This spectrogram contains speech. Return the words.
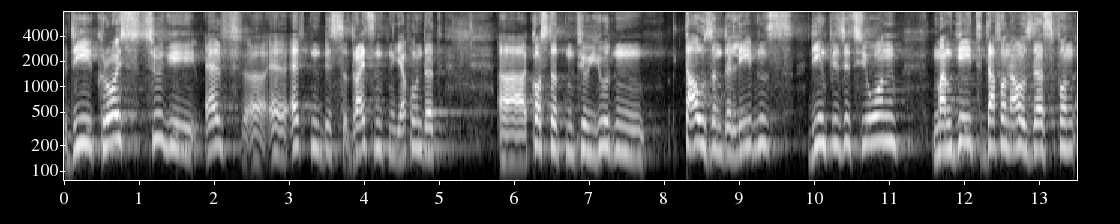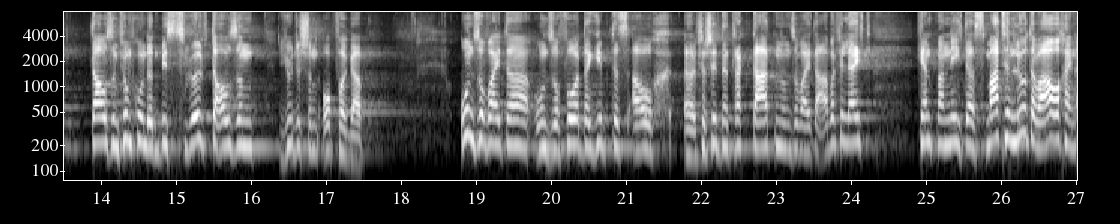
Die Kreuzzüge 11, äh, 11. bis 13. Jahrhundert äh, kosteten für Juden tausende Lebens. Die Inquisition, man geht davon aus, dass von 1500 bis 12.000 jüdischen Opfer gab und so weiter und so fort. Da gibt es auch äh, verschiedene Traktaten und so weiter. Aber vielleicht kennt man nicht, dass Martin Luther war auch ein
